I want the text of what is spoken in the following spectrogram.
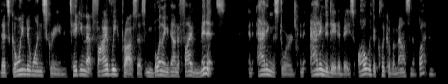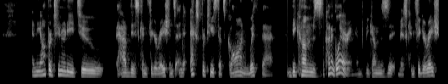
that's going to one screen, taking that five week process and boiling it down to five minutes and adding the storage and adding the database all with a click of a mouse and a button. And the opportunity to have these configurations and the expertise that's gone with that becomes kind of glaring and becomes misconfiguration.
